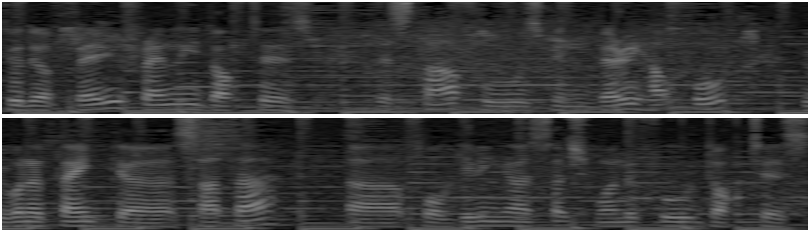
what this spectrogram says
to the very friendly doctors the staff who's been very helpful we want to thank uh, SATA uh, for giving us such wonderful doctors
